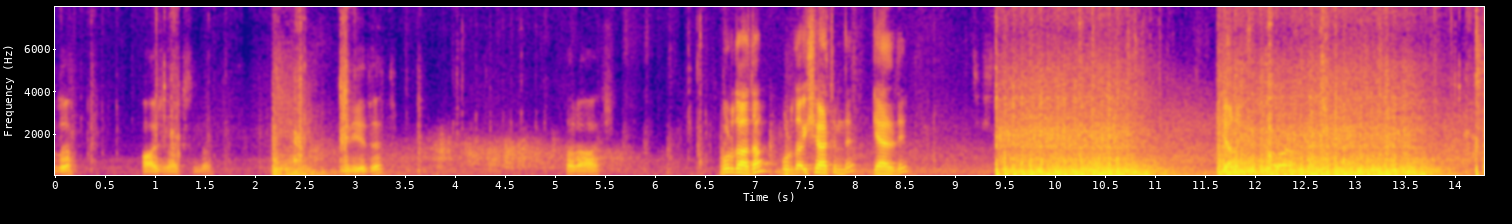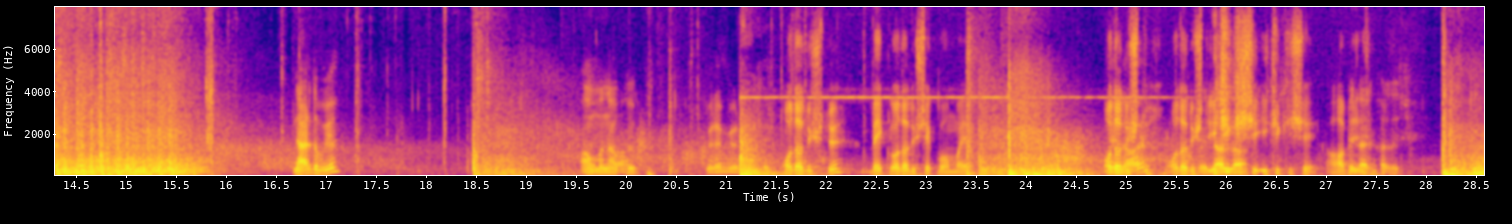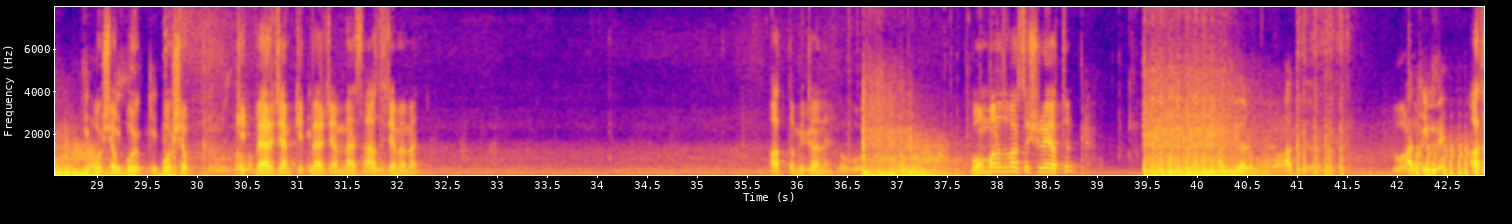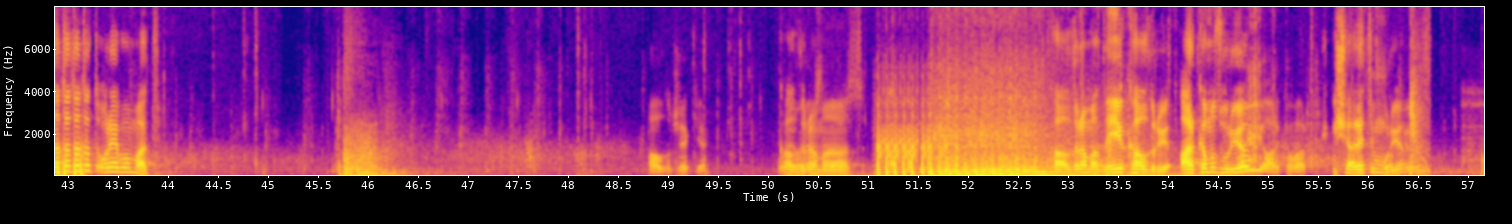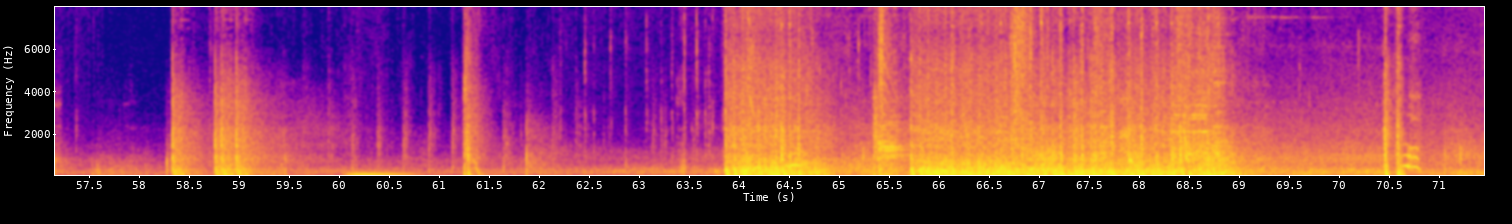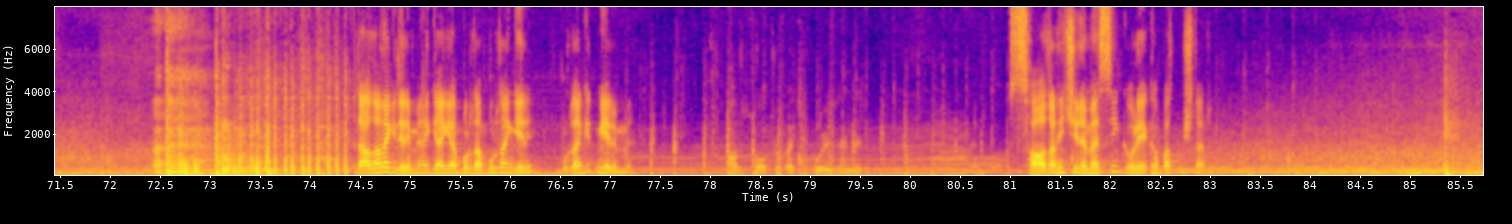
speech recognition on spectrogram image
şurada. Ağacın arkasında. Bir yedi. Sarı ağaç. Burada adam. Burada işaretimde. Geldi. Yanık. Nerede bu ya? Amına koyayım. Göremiyorum. O da düştü. Bekle o da düşecek bombaya. O da Helal. düştü. O da düştü. Helal iki kişi, iki kişi. Abi Helal kardeşim. Git, boşa git, boy- git. boşa kit vereceğim, kit vereceğim ben sana atacağım hemen. Attım bir tane. Bombanız varsa şuraya atın. Atıyorum. Atıyorum. Duvarın Atayım mı? At at at at at oraya bomba at. Kaldıracak ya. Kaldıramaz. Atmak. Kaldıramaz. Neyi kaldırıyor? Arkamız vuruyor. Ay arka var. İşaretim vuruyor. Bakıyorum. Alana gidelim ya. Gel gel buradan. Buradan gelin. Buradan gitmeyelim mi? Abi sol çok açık o yüzden dedim. Sağdan hiç inemezsin ki. Orayı kapatmışlar.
